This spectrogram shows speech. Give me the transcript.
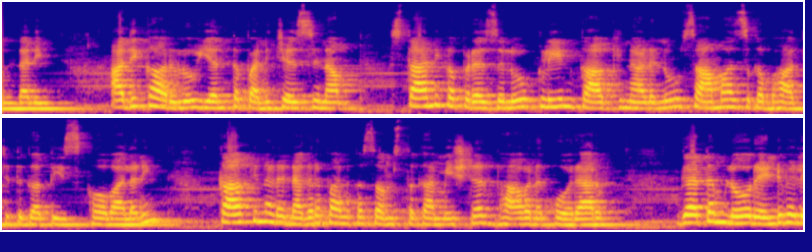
ఉందని అధికారులు ఎంత పని చేసినా స్థానిక ప్రజలు క్లీన్ కాకినాడను సామాజిక బాధ్యతగా తీసుకోవాలని కాకినాడ నగరపాలక సంస్థ కమిషనర్ భావన కోరారు. గతంలో రెండు వేల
